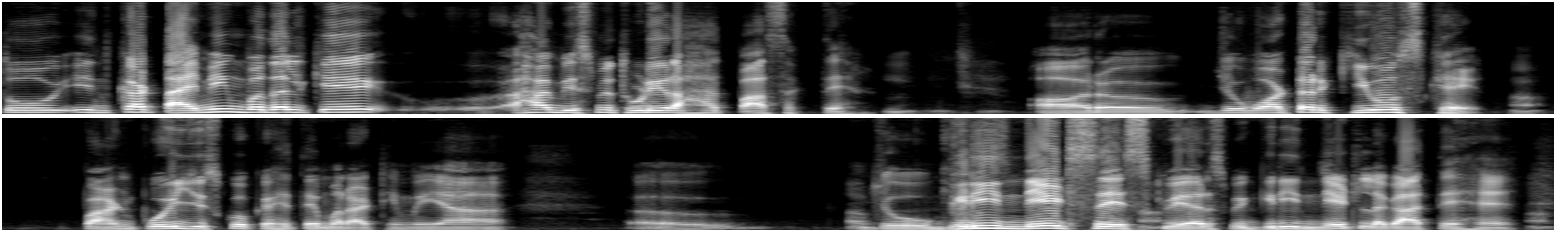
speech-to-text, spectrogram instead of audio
तो इनका टाइमिंग बदल के हम इसमें थोड़ी राहत पा सकते हैं हम्म, हम्म, हम्म। और जो वाटर कियोस्क है हाँ। पानपोई जिसको कहते हैं मराठी में या हाँ, जो ग्रीन नेट से स्क्वेयर्स पे ग्रीन नेट लगाते हैं हाँ।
